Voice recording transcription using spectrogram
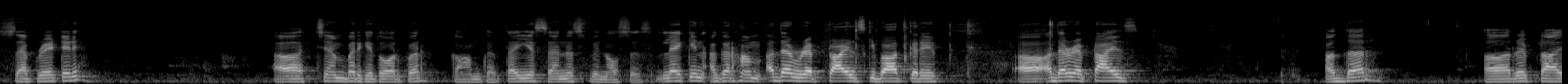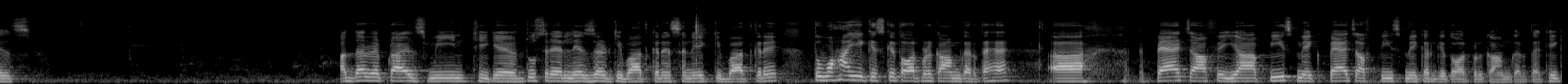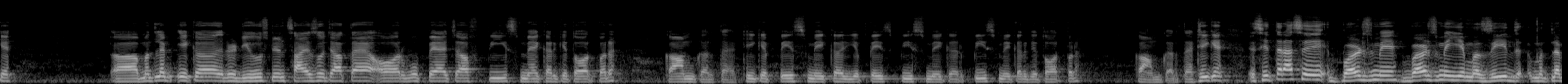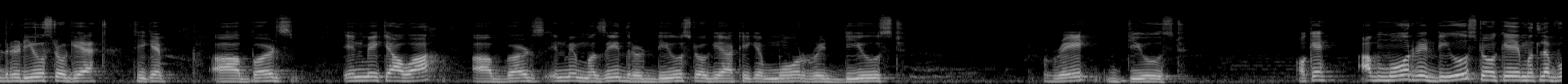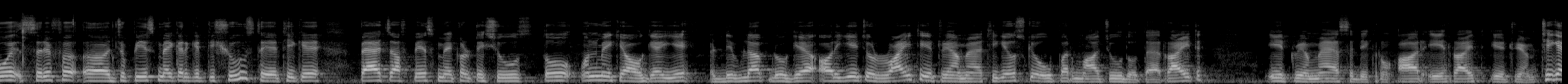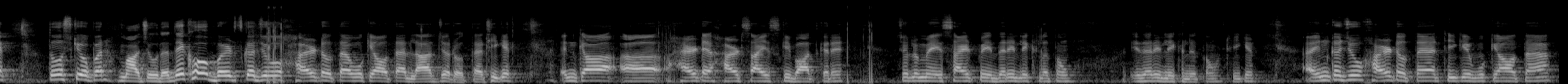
सेपरेटेड चैम्बर के तौर पर काम करता है, ये सैनस विनोसिस लेकिन अगर हम अदर रेप्टाइल्स की बात करें other reptiles other reptiles other reptiles mean ठीक है, दूसरे लेजर्ड की बात करें स्नेक की बात करें तो वहाँ ये किसके तौर पर काम करता है? पैच ऑफ़ या piece make patch of piece maker के तौर पर काम करता है, ठीक है? मतलब एक रिड्यूस्ड इन साइज़ हो जाता है और वो पैच ऑफ़ पीस मेकर के तौर पर काम करता है, ठीक है? पेस मेकर या pace piece maker piece maker के तौर पर काम करता है, ठीक है? इसी तरह से बर्ड्स में बर्ड्स में ये मज़ीद मतलब रिड्यूस्ड हो गया है, ठीक है? बर्ड्स इनमें क्या हुआ? बर्ड्स इनमें मज़ीद रिड्यूस्ड हो गया, ठीक है? मोर रिड्यूस्ड रेड्यूस्ड ओके अब मोर रिड्यूस्ड हो के मतलब वो सिर्फ़ जो पेस मेकर के टिश्यूज़ थे, ठीक है patch of pace maker tissues तो उनमें क्या हो गया, ये डेवलप्ड हो गया और ये जो राइट एट्रियम है, ठीक है, उसके ऊपर मौजूद होता है राइट एट्रियम मैं ऐसे देख रहा हूँ आर ए राइट एट्रियम ठीक है तो उसके ऊपर मौजूद है। देखो बर्ड्स का जो हार्ट होता है, वो क्या होता है लार्जर होता है, ठीक है, इनका हार्ट हार्ट साइज़ की बात करें, चलो मैं इस साइड पे इधर ही लिख लेता हूँ। इधर ही लिख लेता हूँ, ठीक है? इनका जो हार्ट होता है, ठीक है, वो क्या होता है?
